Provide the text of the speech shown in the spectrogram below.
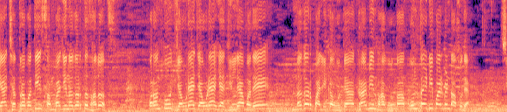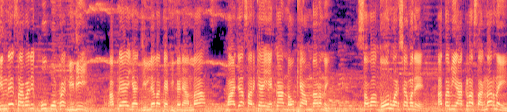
या छत्रपती संभाजीनगर तर झालंच परंतु जेवढ्या जेवढ्या ह्या जिल्ह्यामध्ये नगरपालिका होत्या ग्रामीण भाग होता कोणतंही डिपार्टमेंट असू द्या शिंदे साहेबांनी खूप मोठा निधी आपल्या ह्या जिल्ह्याला त्या ठिकाणी आणला. माझ्यासारख्या एका नवख्या आमदाराने सव्वा दोन वर्षामध्ये आता मी आकडा सांगणार नाही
